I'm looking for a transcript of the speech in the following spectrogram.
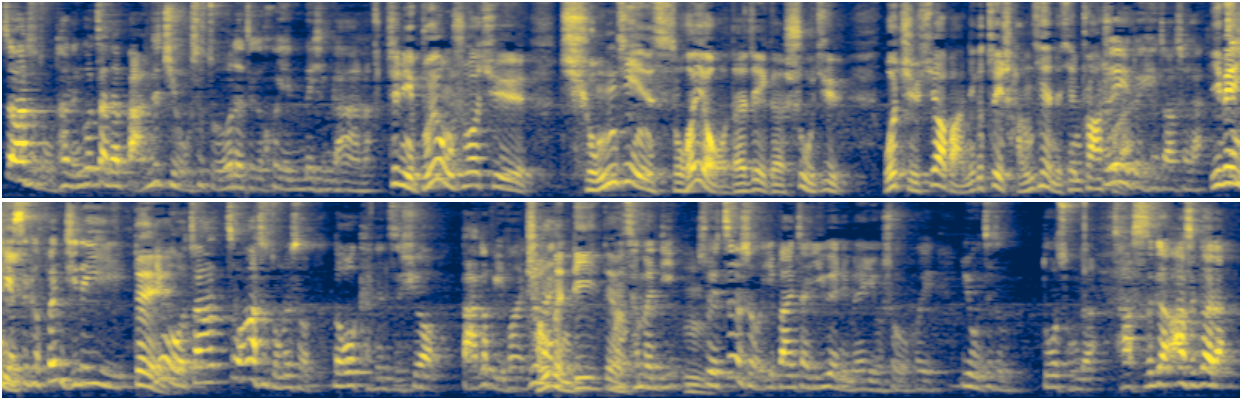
这二十种它能够占到百分之九十左右的这个肺炎类型感染了。就你不用说去穷尽所有的这个数据，我只需要把那个最常见的先抓出来。对对，先抓出来，因为你这也是个分级的意义。对因为我抓做二十种的时候，那我可能只需要打个比方，成本低对吧成本低，所以这个时候一般在医院里面有时候会用这种多重的，查十个、二十个的，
